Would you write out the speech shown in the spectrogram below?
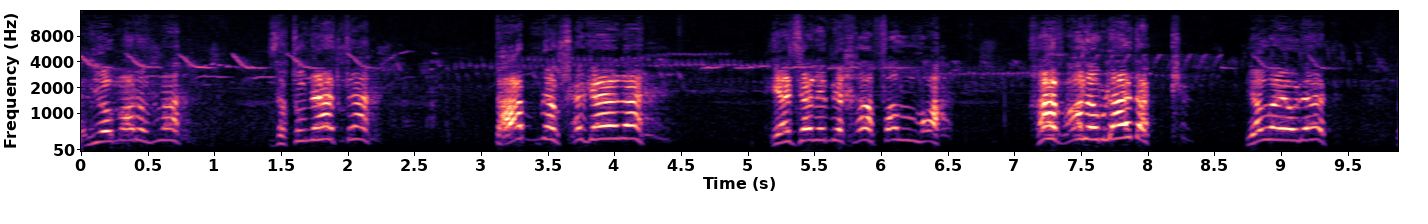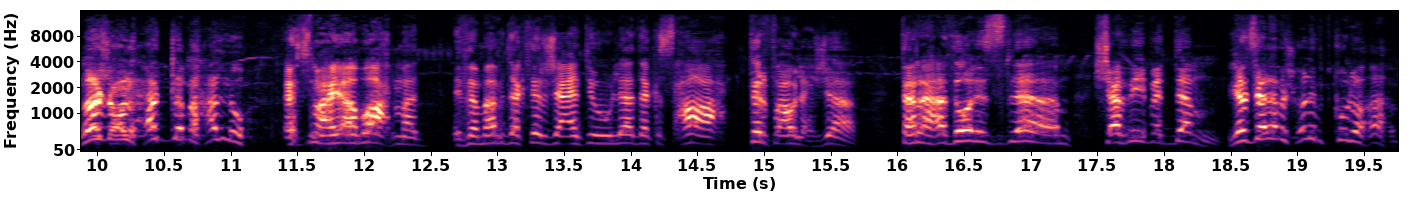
اليوم عرفنا زيتوناتنا؟ تعبنا وشقانا يا زلمه خاف الله. خاف على أولادك. يلا يا أولاد. رجعوا الحد لمحله. اسمع يا أبو أحمد إذا ما بدك ترجع أنت وأولادك صحاح ترفعوا الحجاب ترى هذول الزلام شريب الدم. يا زلمة شو اللي بتقولوا هذا؟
